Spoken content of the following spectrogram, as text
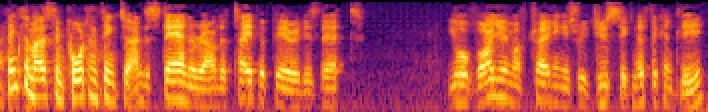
I think the most important thing to understand around a taper period is that your volume of training is reduced significantly,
